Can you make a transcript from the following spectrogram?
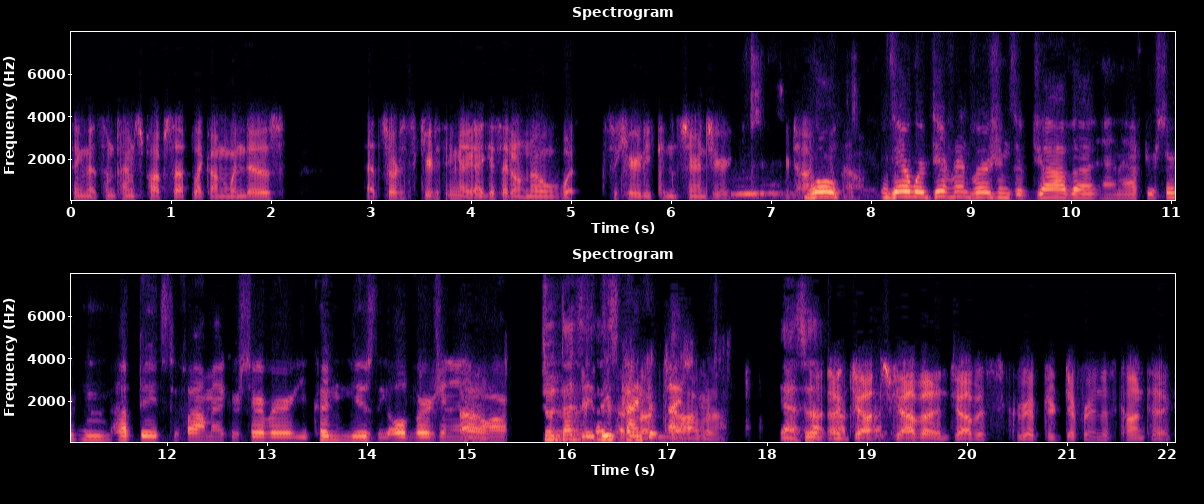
thing that sometimes pops up like on Windows that sort of security thing? I, I guess I don't know what security concerns you're, you're talking well, about. There were different versions of Java, and after certain updates to FileMaker Server, you couldn't use the old version oh. anymore. Oh. So that's, that's these kinds of Java. Yeah, so uh, uh, Java, Java and JavaScript are different in this context.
